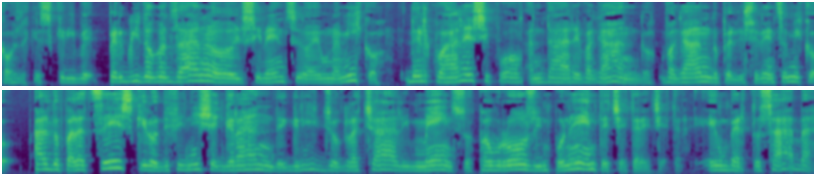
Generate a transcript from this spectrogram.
cose che scrive. Per Guido Gozzano il silenzio è un amico del quale si può andare vagando, vagando per il silenzio amico. Aldo Palazzeschi lo definisce grande, grigio, glaciale, immenso, pauroso, imponente, eccetera, eccetera. E Umberto Saba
